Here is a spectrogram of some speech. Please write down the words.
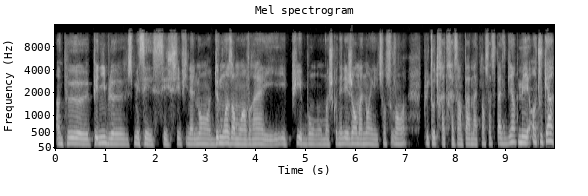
un peu pénible, mais c'est finalement de moins en moins vrai. Et, puis bon, moi je connais les gens maintenant et ils sont souvent plutôt très très sympas. Maintenant, ça se passe bien. Mais en tout cas,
